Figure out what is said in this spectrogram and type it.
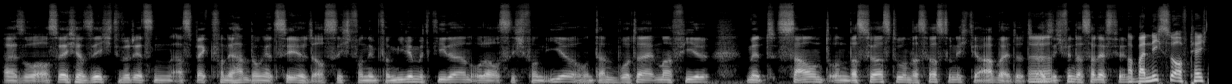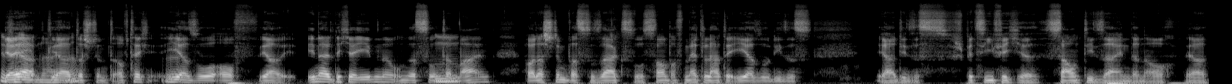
Also aus welcher Sicht wird jetzt ein Aspekt von der Handlung erzählt? Aus Sicht von den Familienmitgliedern oder aus Sicht von ihr? Und dann wurde da immer viel mit Sound und was hörst du und was hörst du nicht gearbeitet. Ja. Also ich finde, das hat der Film Aber nicht so auf technischer ja, ja, Ebene. ja, halt, ne? das stimmt. Auf Techn Ja. eher so auf ja, inhaltlicher Ebene, um das zu Mhm. untermalen. Aber das stimmt, was du sagst. So Sound of Metal hatte eher so dieses, ja, dieses spezifische Sounddesign dann auch, ja,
